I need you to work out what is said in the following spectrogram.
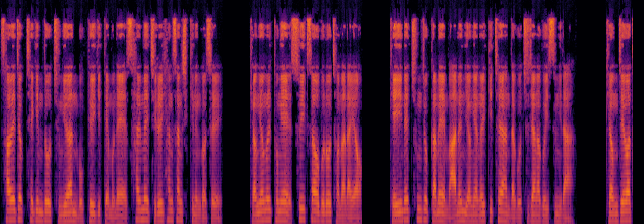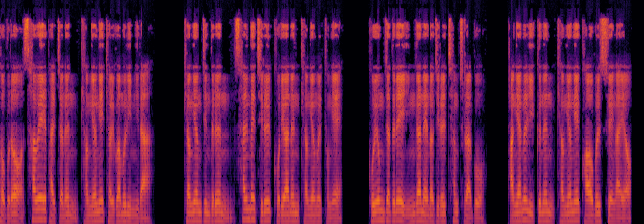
사회적 책임도 중요한 목표이기 때문에 삶의 질을 향상시키는 것을 경영을 통해 수익 사업으로 전환하여 개인의 충족감에 많은 영향을 끼쳐야 한다고 주장하고 있습니다. 경제와 더불어 사회의 발전은 경영의 결과물입니다. 경영진들은 삶의 질을 고려하는 경영을 통해 고용자들의 인간 에너지를 창출하고 방향을 이끄는 경영의 과업을 수행하여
